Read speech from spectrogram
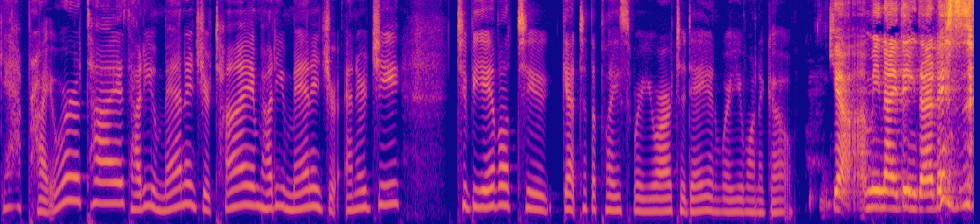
yeah, prioritize? How do you manage your time? How do you manage your energy to be able to get to the place where you are today and where you want to go? Yeah, I mean, I think that is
